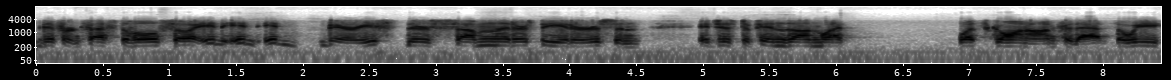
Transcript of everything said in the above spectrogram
different festivals. So it, it, it varies. There's some that are theaters, and it just depends on what what's going on for that. So we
